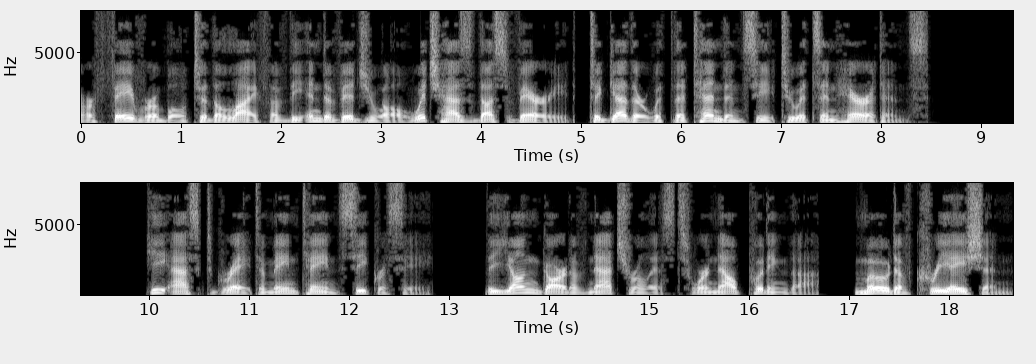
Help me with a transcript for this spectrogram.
or favorable to the life of the individual which has thus varied, together with the tendency to its inheritance. He asked Gray to maintain secrecy. The young guard of naturalists were now putting the mode of creation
